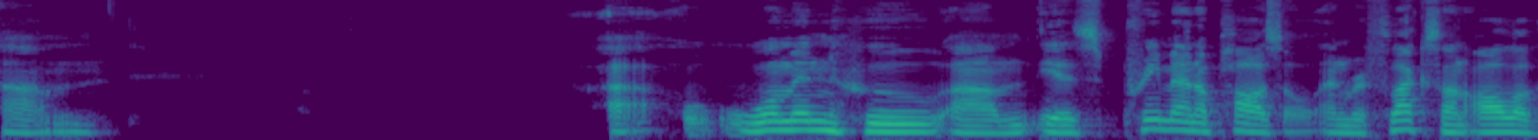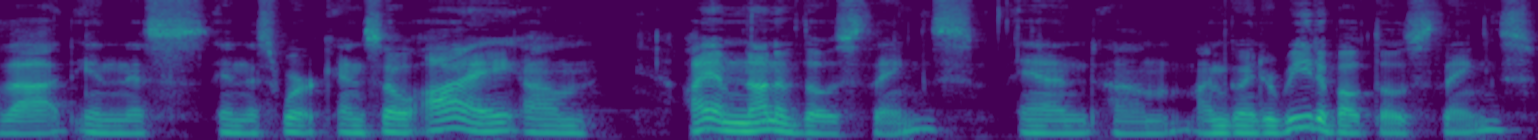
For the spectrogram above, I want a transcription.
um, uh, woman who um, is premenopausal and reflects on all of that in this in this work. And so I um, I am none of those things, and um, I'm going to read about those things.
